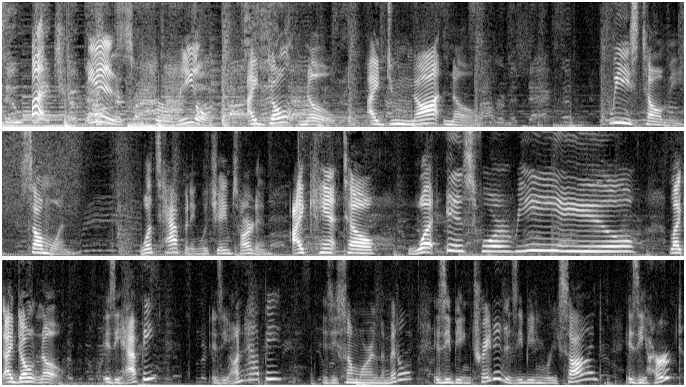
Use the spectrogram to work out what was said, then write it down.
But is for real? I don't know. I do not know. Please tell me, someone, what's happening with James Harden? I can't tell what is for real. Like, I don't know. Is he happy? Is he unhappy? Is he somewhere in the middle? Is he being traded? Is he being re signed? Is he hurt?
